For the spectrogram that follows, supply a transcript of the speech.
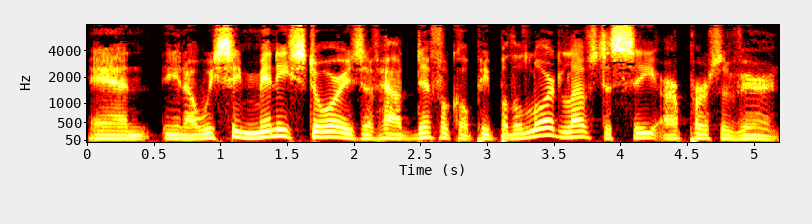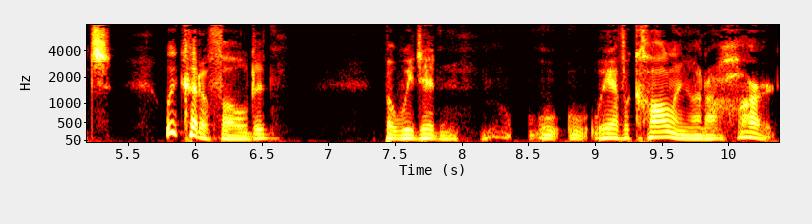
And, you know, we see many stories of how difficult people, the Lord loves to see our perseverance. We could have folded, but we didn't. We have a calling on our heart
